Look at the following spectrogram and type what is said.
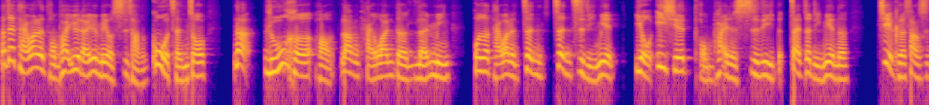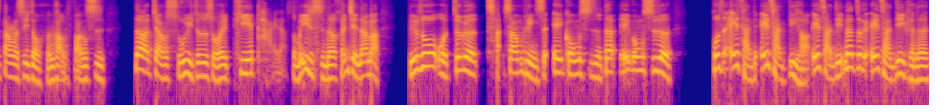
那在台湾的统派越来越没有市场的过程中，那如何好让台湾的人民或者说台湾的政政治里面有一些统派的势力的在这里面呢？借壳上市当然是一种很好的方式。那讲俗语就是所谓贴牌啊，什么意思呢？很简单嘛，比如说我这个产商品是 A 公司的，但 A 公司的或者 A 产地 A 产地哈 A 产地，那这个 A 产地可能。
